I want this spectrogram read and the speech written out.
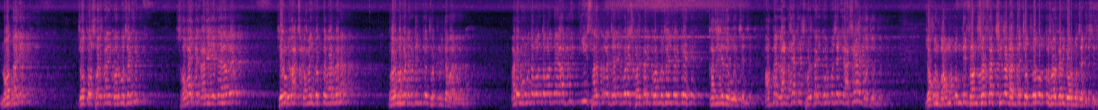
ন তারিখ, যত সরকারি কর্মচারী, সবাইকে কাজে যেতে হবে। কেউ কাজ কামাই করতে পারবে না, ধর্মঘটের দিন কেউ ছুটি নিতে পারবে না। আরে মমতা বন্দ্যোপাধ্যায়, আপনি কি সার্কুলার জারি করে সরকারি কর্মচারীদেরকে কাজে যেতে বলছেন? আপনার রাজ্যে এখন সরকারি কর্মচারী আছে আর কজন? যখন বামপন্থী ফ্রন্ট সরকার ছিল, রাজ্যে চোদ্দ লক্ষ সরকারি কর্মচারী ছিল।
